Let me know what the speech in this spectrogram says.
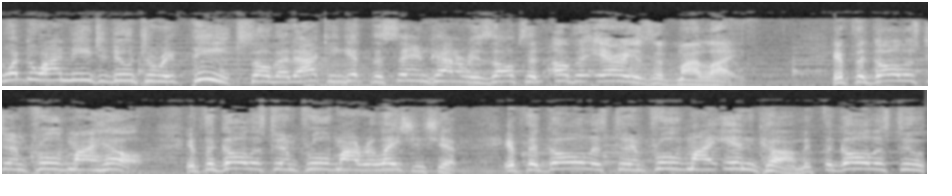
What do I need to do to repeat so that I can get the same kind of results in other areas of my life? If the goal is to improve my health, if the goal is to improve my relationship, if the goal is to improve my income, if the goal is to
